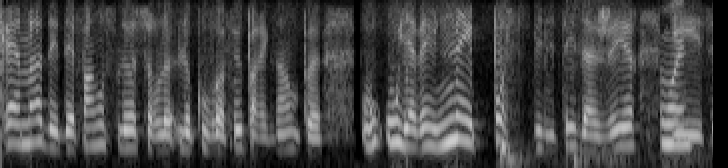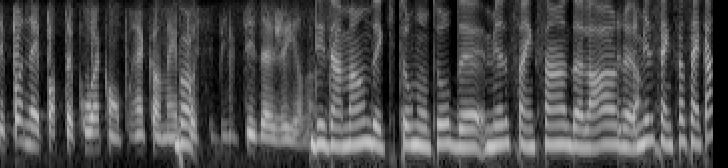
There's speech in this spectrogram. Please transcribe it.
vraiment des défenses là sur le, le couvre-feu, par exemple, euh, où, où, il y avait une impossibilité d'agir. Ouais. Et c'est pas n'importe quoi qu'on prend comme impossibilité bon. d'agir. Des amendes qui tournent autour de 1500 dollars, 1550,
